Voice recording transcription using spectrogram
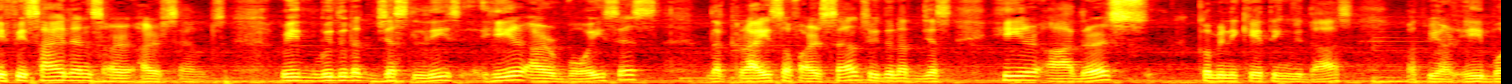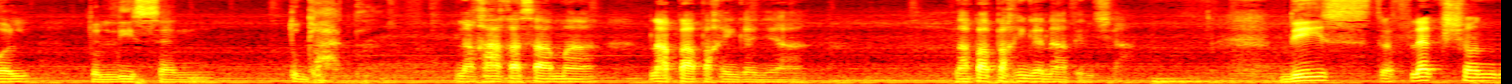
If we silence our, ourselves, we, we do not just lis- hear our voices, the cries of ourselves, we do not just hear others communicating with us, but we are able to listen to God. Nakakasama, napapakinggan niya, napapakinggan natin siya. This reflection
